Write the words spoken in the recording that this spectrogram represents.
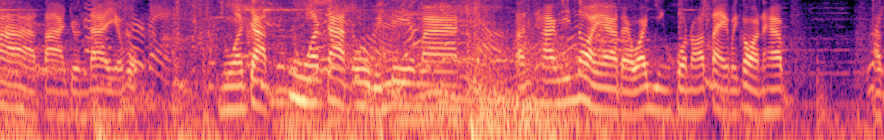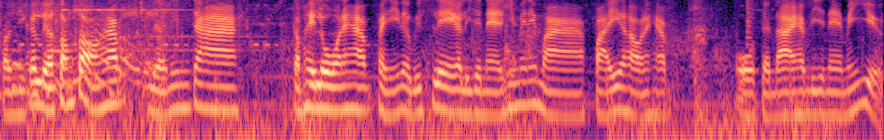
ตาตาจนได้ครับผมหนัวจัดหนัวจัดโอ้วินเลมาตันชายนิดหน่อยอะแต่ว่ายิงโคนอสแตกไปก่อนนะครับ อะตอนนี้ก็เหลือ2-2ครับ เหลือนินจา กับไฮโลนะครับ ฝ่ายนี้เหลือวิสเลย์กับลีเจเนที่ไม่ได้มาไฟท์กับเขานะครับ โอ้เสียดายครับลีเจเนไม่อยู่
